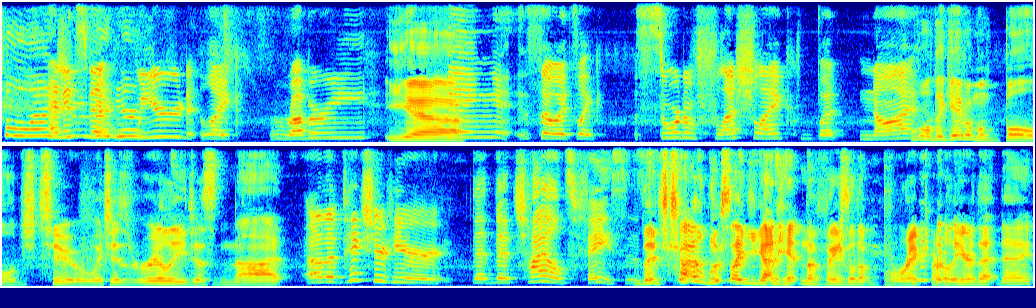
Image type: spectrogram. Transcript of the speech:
tall action and it's that figure. weird like rubbery Yeah. thing. So it's like sort of flesh like, but not. Well, they gave him a bulge too, which is really just not. Uh, the picture here, the the child's face is The child looks like he got hit in the face with a brick earlier that day.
